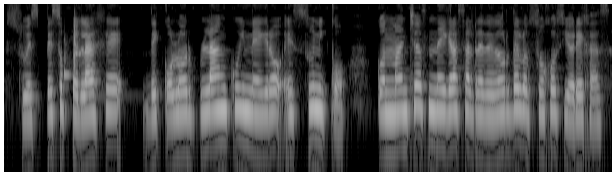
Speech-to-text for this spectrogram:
Su espeso pelaje de color blanco y negro es único, con manchas negras alrededor de los ojos y orejas,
